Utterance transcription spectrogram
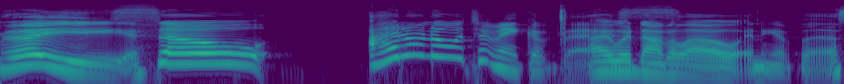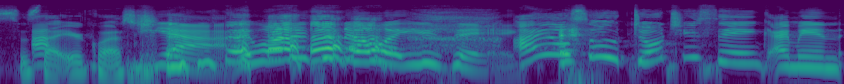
Hey. So I don't know what to make of this. I would not allow any of this. Is I- that your question? Yeah, I wanted to know what you think. I also don't you think? I mean,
